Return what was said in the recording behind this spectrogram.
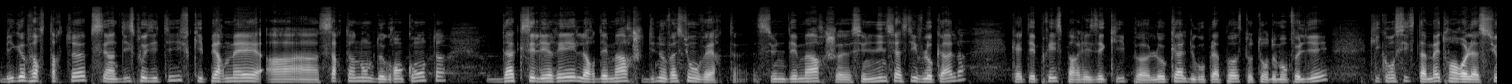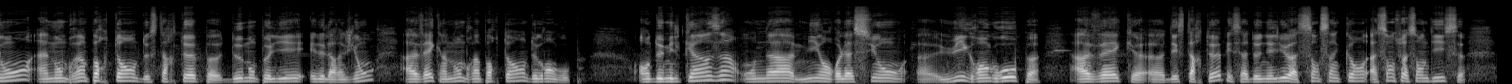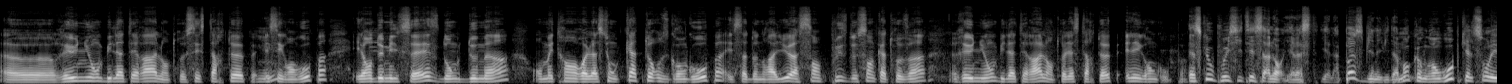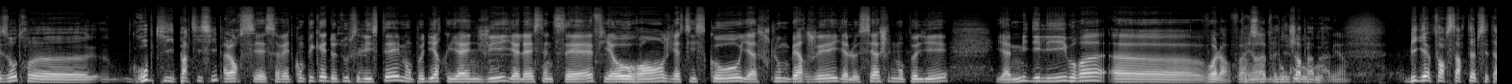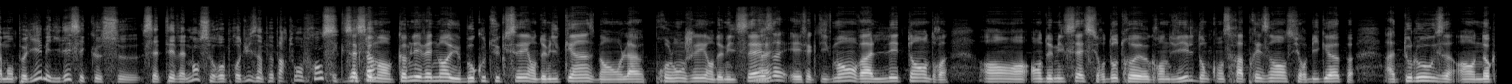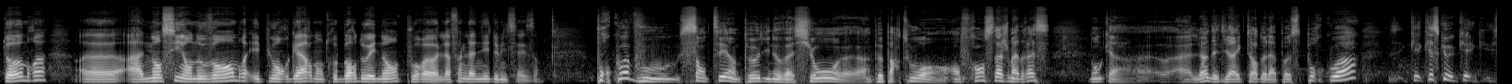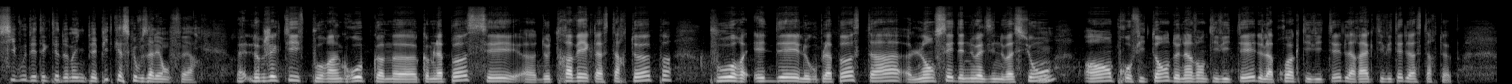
Big Up for Startup, c'est un dispositif qui permet à un certain nombre de grands comptes d'accélérer leur démarche d'innovation ouverte. C'est une démarche, c'est une initiative locale qui a été prise par les équipes locales du groupe La Poste autour de Montpellier, qui consiste à mettre en relation un nombre important de startups de Montpellier et de la région avec un nombre important de grands groupes. En 2015, on a mis en relation euh, huit grands groupes avec euh, des startups et ça a donné lieu à, 150, à 170 euh, réunions bilatérales entre ces startups Mhm. et ces grands groupes. Et en 2016, donc demain, on mettra en relation 14 grands groupes et ça donnera lieu à 100, plus de 180 réunions bilatérales entre les startups et les grands groupes. Est-ce que vous pouvez citer ça? Alors, il y, a la, il y a la Poste, bien évidemment, comme grand groupe. Quels sont les autres euh, groupes qui participent? Alors ça va être compliqué de tous les lister, mais on peut dire qu'il y a Engie, il y a la SNCF, il y a Orange, il y a Cisco, il y a Schlumberger, il y a le CHU de Montpellier, il y a Midi Libre, euh, voilà, enfin, il y en a beaucoup, déjà pas mal. Big Up for Startup, c'est à Montpellier, mais l'idée, c'est que ce- cet événement se reproduise un peu partout en France. Exactement. Comme l'événement a eu beaucoup de succès en 2015, ben, on l'a prolongé en 2016 et effectivement on va l'étendre en, en 2016 sur d'autres grandes villes. Donc on sera présent sur Big Up à Toulouse en octobre, euh, à Nancy en novembre et puis on regarde entre Bordeaux et Nantes pour euh, la fin de l'année 2016. Pourquoi vous sentez un peu l'innovation euh, un peu partout en, France? Là, je m'adresse donc à, l'un des directeurs de la Poste. Pourquoi? Qu'est-ce que, que- si vous détectez demain une pépite, qu'est-ce que vous allez en faire? Ben, L'objectif pour un groupe comme, euh, comme La Poste, c'est euh, de travailler avec la start-up pour aider le groupe La Poste à lancer des nouvelles innovations Mhm. en profitant de l'inventivité, de la proactivité, de la réactivité de la start-up.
